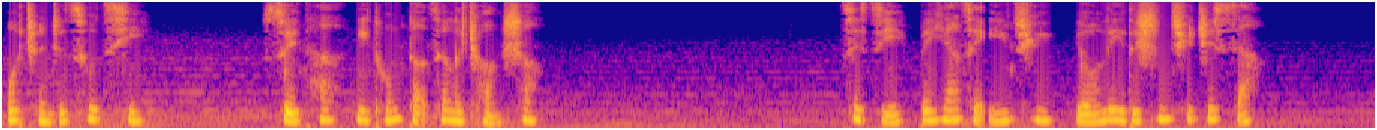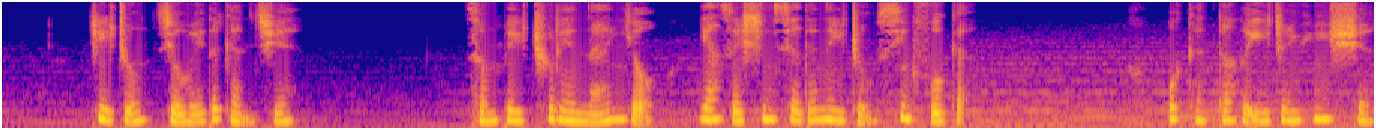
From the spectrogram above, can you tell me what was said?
我喘着粗气，随他一同倒在了床上，自己被压在一具有力的身躯之下。这种久违的感觉，曾被初恋男友压在身下的那种幸福感，我感到了一阵晕眩。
